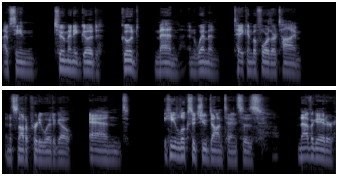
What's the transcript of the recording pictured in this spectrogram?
I've seen too many good, good men and women taken before their time, and it's not a pretty way to go. And he looks at you, Dante, and says, Navigator,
